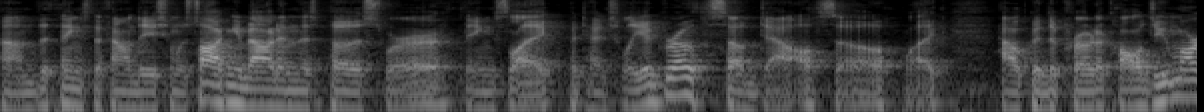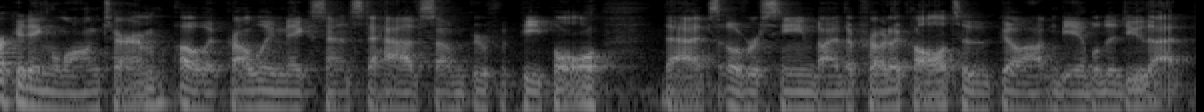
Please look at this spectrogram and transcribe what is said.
Um, the things the foundation was talking about in this post were things like potentially a growth sub DAO. So, like, how could the protocol do marketing long term? Oh, it probably makes sense to have some group of people that's overseen by the protocol to go out and be able to do that.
